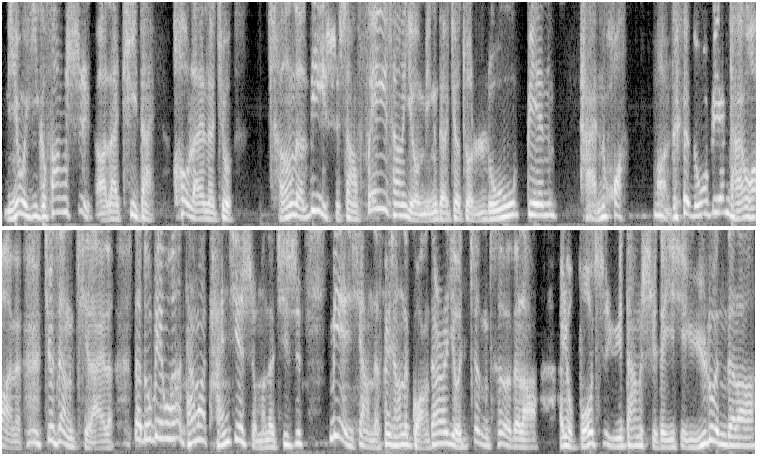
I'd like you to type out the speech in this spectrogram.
你用一个方式啊来替代。后来呢，就成了历史上非常有名的叫做炉边谈话。啊，这个炉边谈话呢，就这样起来了。那炉边话谈话谈些什么呢？其实面向的非常的广，当然有政策的啦，还有驳斥于当时的一些舆论的啦，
